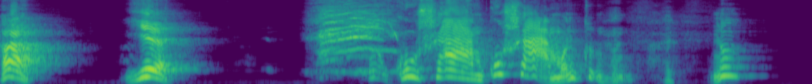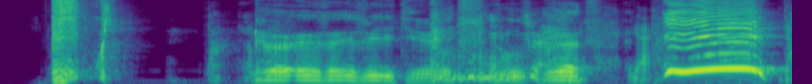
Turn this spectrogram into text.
А! Е! К ушам, к ушам. Он... Ну, Извините. э, да. И! Да,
